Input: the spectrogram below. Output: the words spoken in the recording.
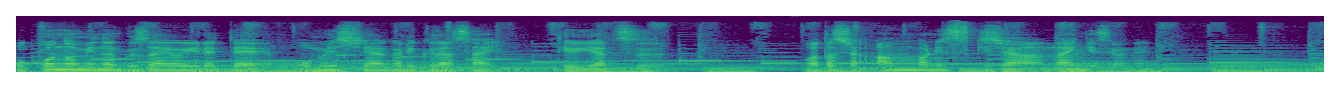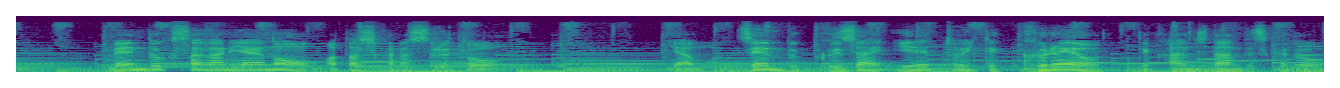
お好みの具材を入れてお召し上がりください。っていうやつ私あんまり好きじゃないんですよね。めんどくさがり屋の私からするといやもう全部具材入れといてくれよって感じなんですけど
